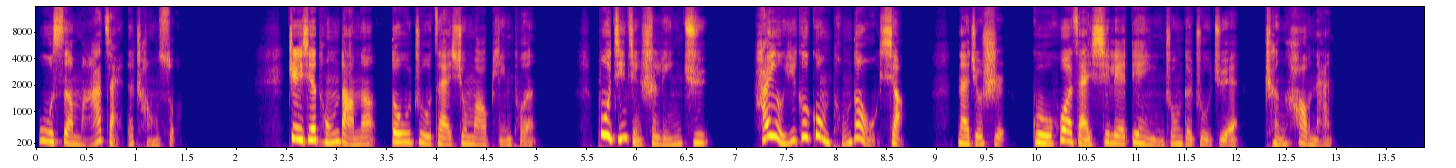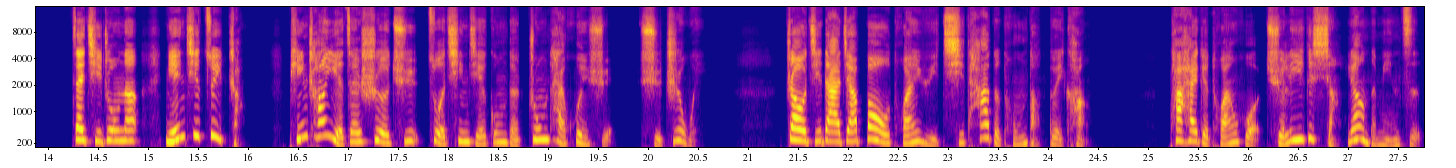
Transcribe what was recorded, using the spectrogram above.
物色马仔的场所。这些同党呢，都住在熊猫坪屯，不仅仅是邻居，还有一个共同的偶像，那就是《古惑仔》系列电影中的主角陈浩南。在其中呢，年纪最长。平常也在社区做清洁工的中泰混血许志伟，召集大家抱团与其他的同党对抗。他还给团伙取了一个响亮的名字，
